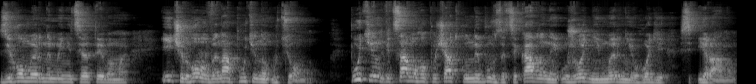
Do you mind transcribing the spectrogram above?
з його мирними ініціативами, і чергова вина Путіна у цьому. Путін від самого початку не був зацікавлений у жодній мирній угоді з Іраном.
